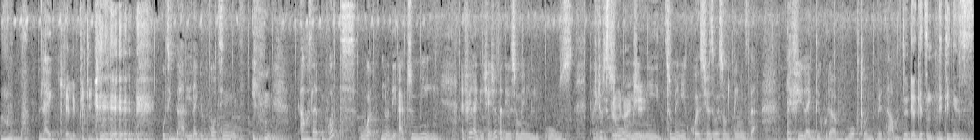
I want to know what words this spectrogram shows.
look like LAPD. Like you've gotten. I was like, what? What? No, they are to me. I feel like they changed just that there were so many loopholes. There the just so many, so many questions. There were some things that I feel like they could have worked on better. no, they're getting. The thing is,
